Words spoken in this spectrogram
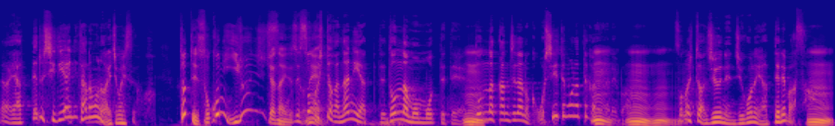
だからやってる知り合いに頼むのが一番いいですよ。だってそこにいるんじゃないですかね。その人が何やってて、どんなもん持ってて、うんどんな感じなのか教えてもらってからやれば、うんうんその人は10年、15年やってればさ、うん。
